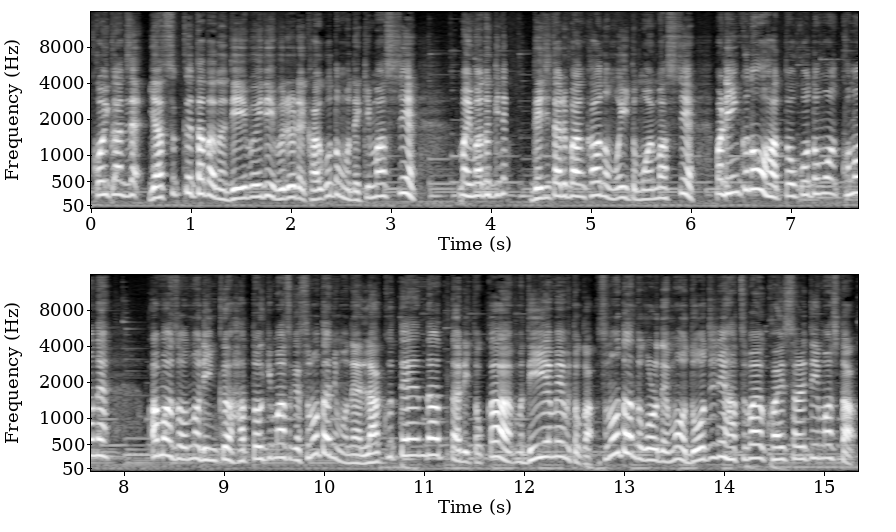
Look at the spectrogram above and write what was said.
こういう感じで安くただの DVD、ブルーレイ買うこともできますし、まあ今時ね、デジタル版買うのもいいと思いますし、まあリンクの方貼っておこうと思う、このね、Amazon のリンク貼っておきますけど、その他にもね、楽天だったりとか、ま、DMM とか、その他のところでも同時に発売を開始されていました。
